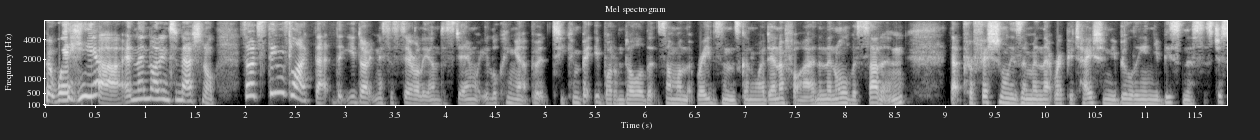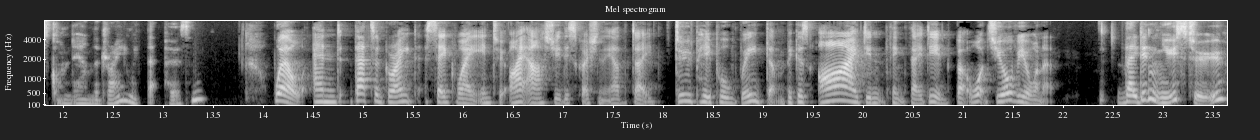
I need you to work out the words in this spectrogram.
But we're here and they're not international. So it's things like that that you don't necessarily understand what you're looking at, but you can bet your bottom dollar that someone that reads them is going to identify it. And then all of a sudden, that professionalism and that reputation you're building in your business has just gone down the drain with that person. Well, and that's a great segue into I asked you this question the other day. Do people read them? Because I didn't think they did, but what's your view on it? They didn't used to.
